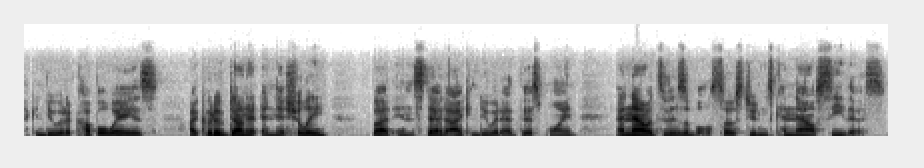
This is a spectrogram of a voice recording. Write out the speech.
I can do it a couple ways. I could have done it initially, but instead I can do it at this point. and now it's visible, so students can now see this.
